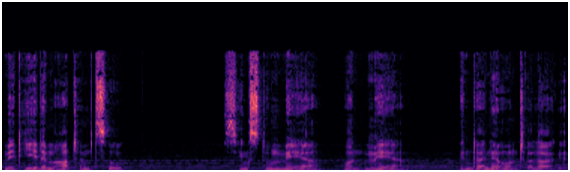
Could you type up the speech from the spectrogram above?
Mit jedem Atemzug sinkst du mehr und mehr in deine Unterlage.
